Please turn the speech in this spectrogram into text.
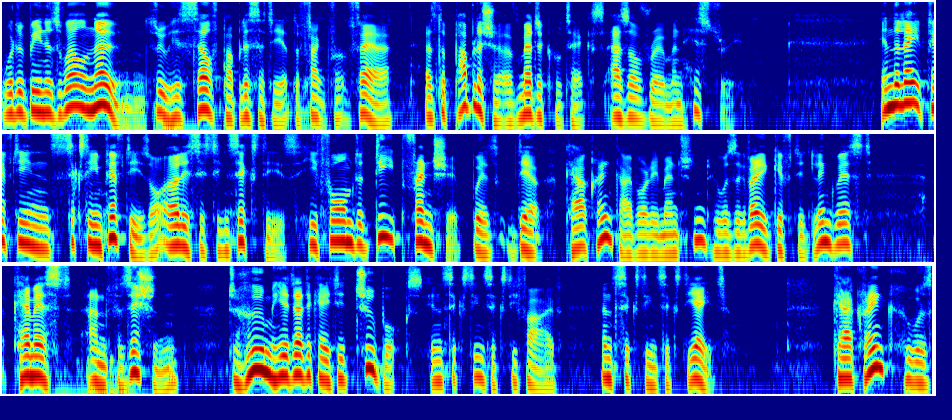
would have been as well known through his self publicity at the Frankfurt Fair as the publisher of medical texts as of Roman history. In the late 15, 1650s or early 1660s, he formed a deep friendship with Dirk Kerckring, I've already mentioned, who was a very gifted linguist, a chemist, and physician, to whom he had dedicated two books in 1665 and 1668. Kerckring, who was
